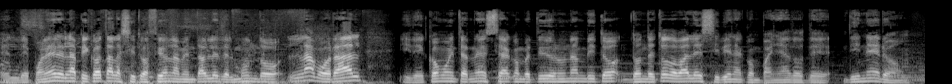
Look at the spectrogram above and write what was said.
el de poner en la picota la situación lamentable del mundo laboral y de cómo Internet se ha convertido en un ámbito donde todo vale si viene acompañado de dinero.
